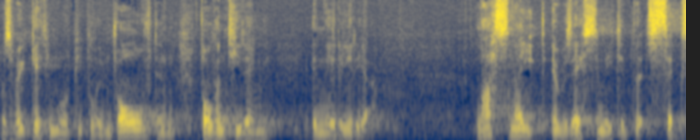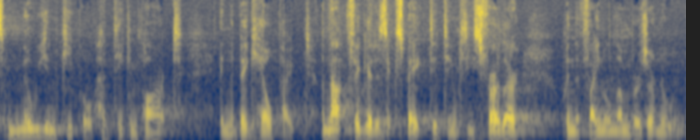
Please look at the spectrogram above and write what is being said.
was about getting more people involved and volunteering in their area. Last night, it was estimated that 6 million people had taken part in the big help out. And that figure is expected to increase further when the final numbers are known.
